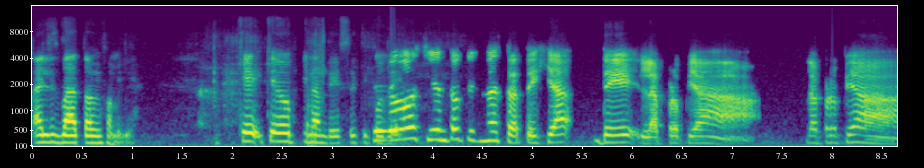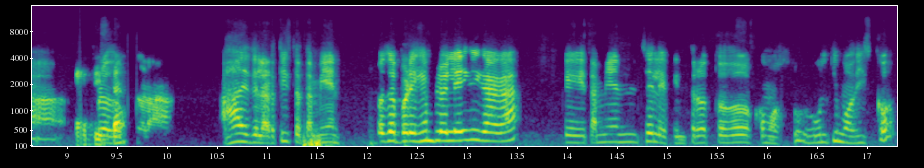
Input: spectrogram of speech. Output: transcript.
ahí les va a toda mi familia. ¿Qué, qué opinan de ese tipo de...? Yo siento que es una estrategia de la propia, la propia artista. productora. Ah, del artista también. O sea, por ejemplo, Lady Gaga, que también se le filtró todo como su último disco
